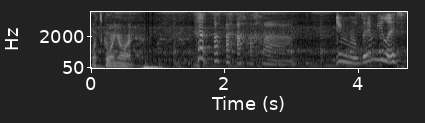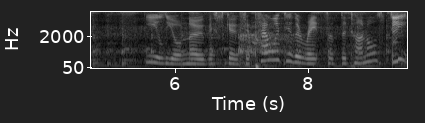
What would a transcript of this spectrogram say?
What's going on? Emerald Amulet. Yield your Nova Scotia power to the rats of the tunnels deep.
